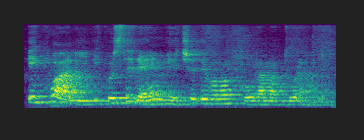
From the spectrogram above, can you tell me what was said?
e quali di queste idee invece devono ancora maturare.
